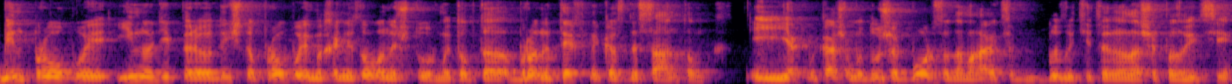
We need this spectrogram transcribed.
він пробує іноді періодично пробує механізовані штурми, тобто бронетехніка з десантом. І як ми кажемо, дуже борзо намагаються вилетіти на наші позиції.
